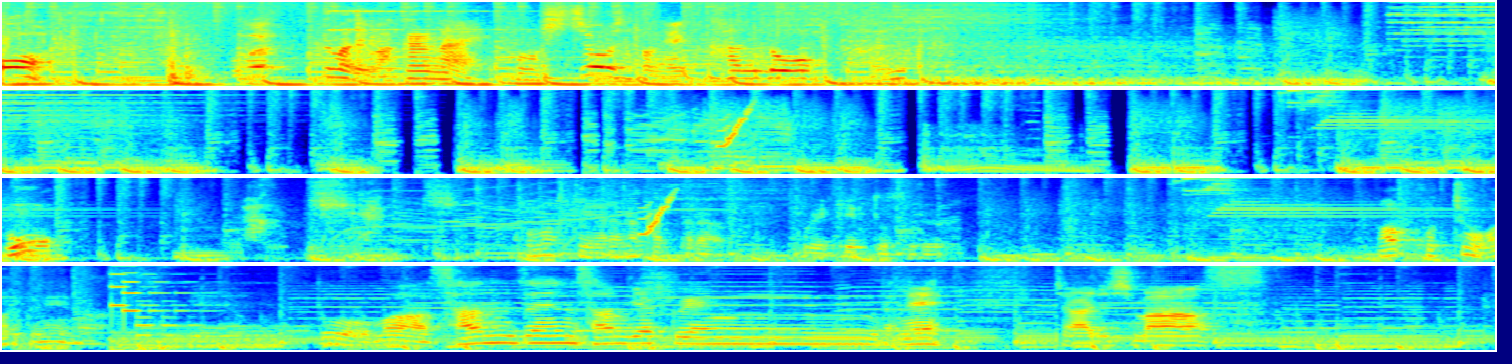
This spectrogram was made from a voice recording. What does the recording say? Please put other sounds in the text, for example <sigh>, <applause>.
おつまでわからない。この視聴者とね感動。お。ラッキーラッキー。この人やらなかったらこれゲットする。あこっちも悪くねえな。えー、っとまあ3300円だね。チャージします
